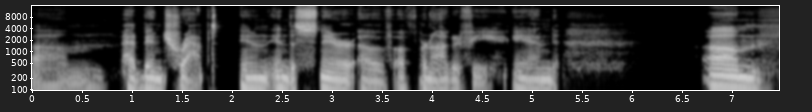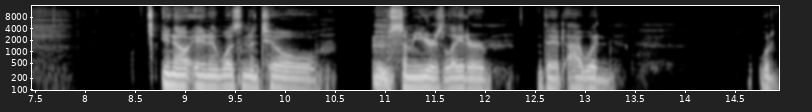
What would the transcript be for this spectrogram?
um, had been trapped in in the snare of of pornography and um you know and it wasn't until some years later that I would would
